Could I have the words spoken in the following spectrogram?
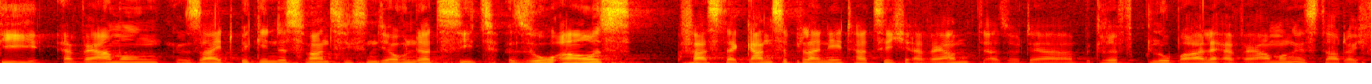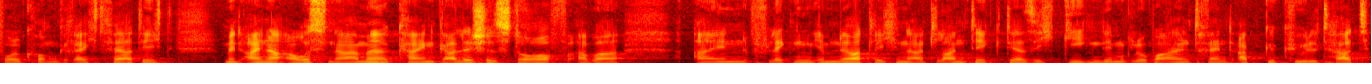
Die Erwärmung seit Beginn des 20. Jahrhunderts sieht so aus, fast der ganze Planet hat sich erwärmt, also der Begriff globale Erwärmung ist dadurch vollkommen gerechtfertigt, mit einer Ausnahme, kein gallisches Dorf, aber ein Flecken im nördlichen Atlantik, der sich gegen den globalen Trend abgekühlt hat.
